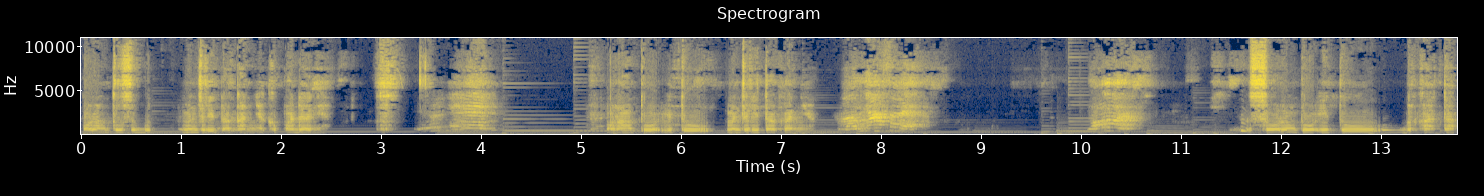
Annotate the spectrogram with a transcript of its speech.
orang tersebut menceritakannya kepadanya. Orang tua itu menceritakannya. Seorang tua itu berkata,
